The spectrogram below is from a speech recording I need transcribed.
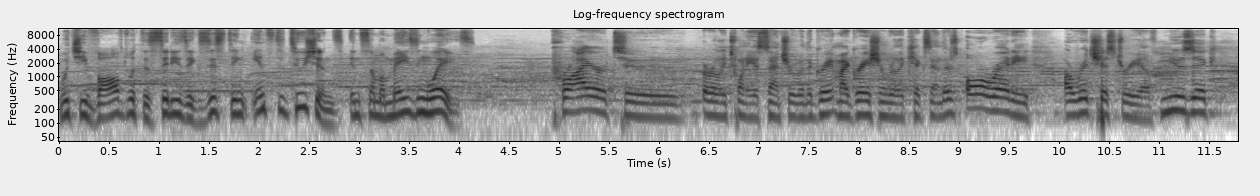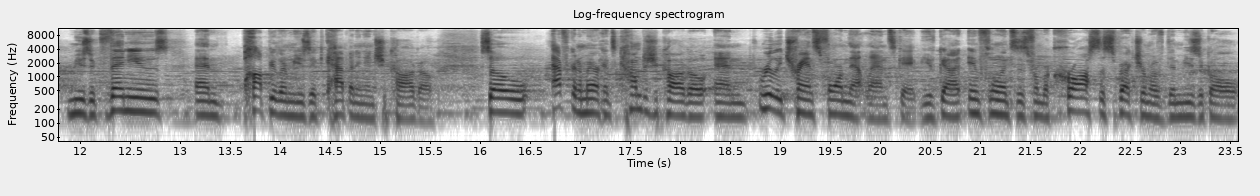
which evolved with the city's existing institutions in some amazing ways prior to early 20th century when the great migration really kicks in there's already a rich history of music music venues and popular music happening in Chicago. So African Americans come to Chicago and really transform that landscape. You've got influences from across the spectrum of the musical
